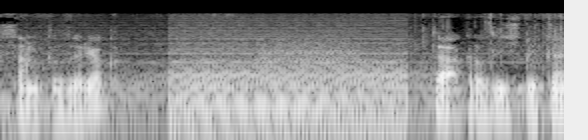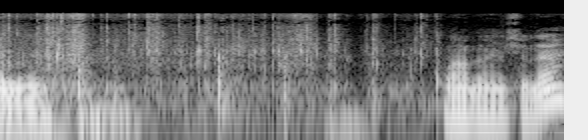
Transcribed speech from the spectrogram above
сам козырек. Так, различные камни вкладываем сюда.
